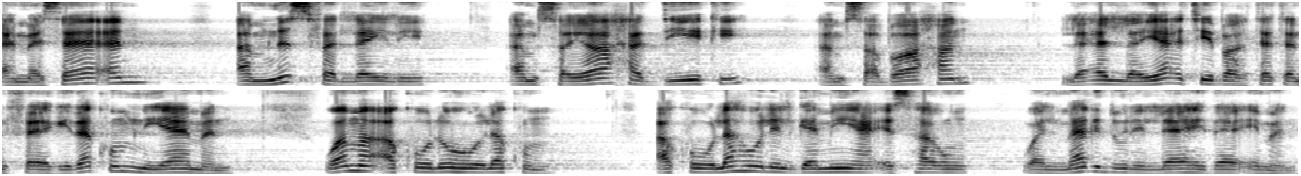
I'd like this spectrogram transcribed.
أمساء أم نصف الليل أم صياح الديك أم صباحا لئلا يأتي بغتة فاجدكم نياما. وما أقوله لكم؟ أقوله للجميع اسهروا والمجد لله دائما.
